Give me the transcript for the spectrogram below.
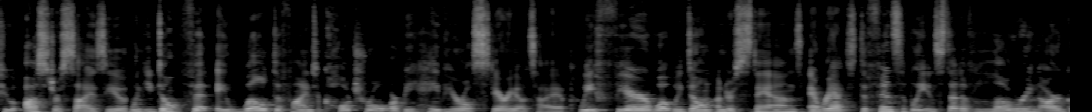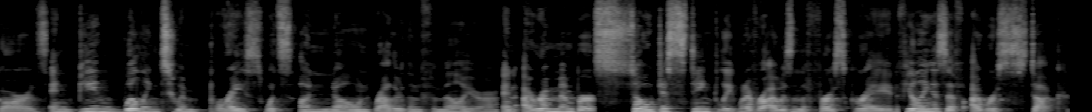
to ostracize you when you don't fit a well defined cultural or behavioral stereotype. We fear what we don't understand and react defensively instead of lowering our guards and being willing to embrace what's unknown rather than familiar. And I remember so distinctly whenever I was in the first grade feeling as if I were stuck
